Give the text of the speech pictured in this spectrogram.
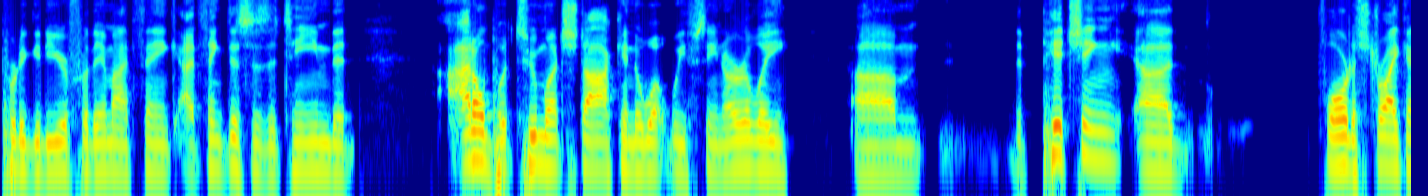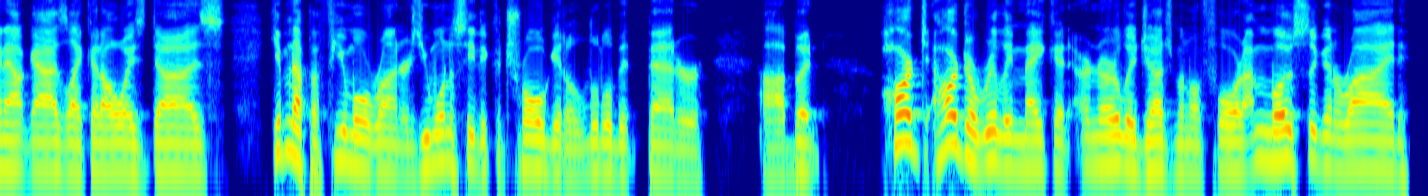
pretty good year for them, I think. I think this is a team that I don't put too much stock into what we've seen early. Um, the pitching, uh, Florida striking out guys like it always does, giving up a few more runners. You want to see the control get a little bit better, uh, but hard hard to really make an, an early judgment on Florida. I'm mostly going to ride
